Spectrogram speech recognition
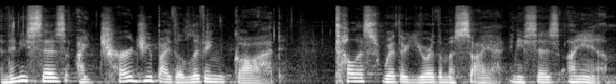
And then he says, I charge you by the living God. Tell us whether you're the Messiah. And he says, I am.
